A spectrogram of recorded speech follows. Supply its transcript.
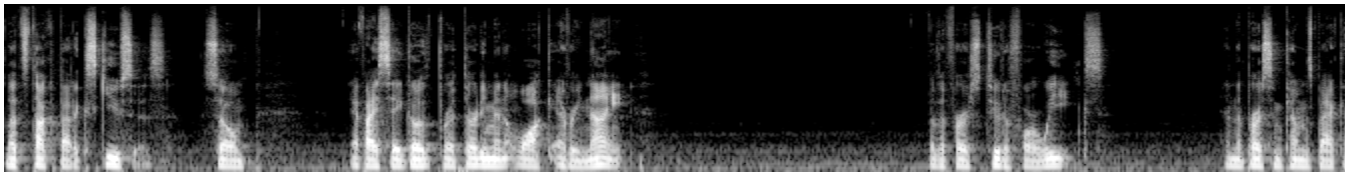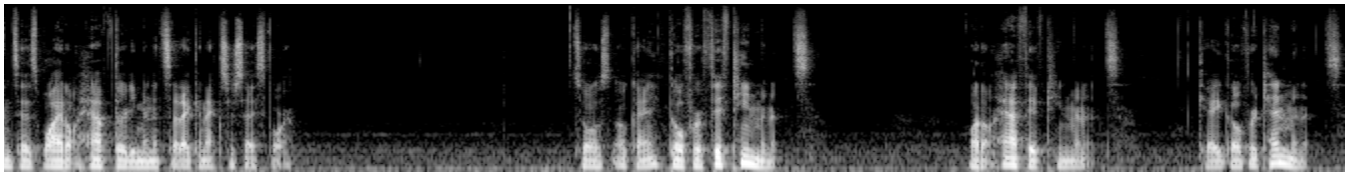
let's talk about excuses. So, if I say go for a 30 minute walk every night, for the first two to four weeks. And the person comes back and says, Well, I don't have 30 minutes that I can exercise for. So, okay, go for 15 minutes. Well, I don't have 15 minutes. Okay, go for 10 minutes.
